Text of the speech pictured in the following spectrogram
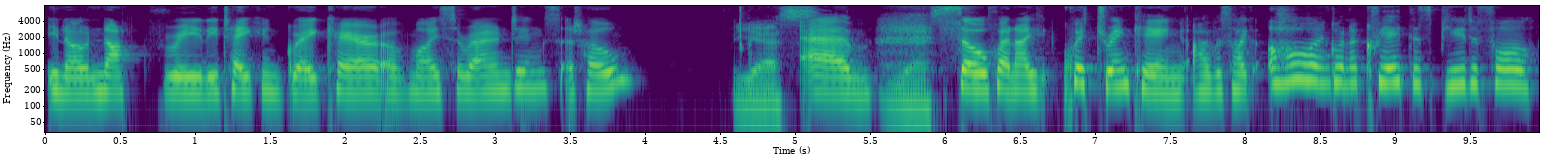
you know not really taking great care of my surroundings at home. Yes. Um, yes. so when I quit drinking, I was like, oh, I'm going to create this beautiful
